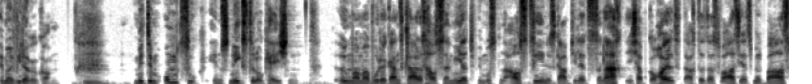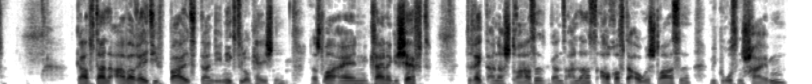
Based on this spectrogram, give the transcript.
immer wieder gekommen. Mhm. Mit dem Umzug ins nächste Location, irgendwann mal wurde ganz klar das Haus saniert. Wir mussten ausziehen. Es gab die letzte Nacht. Ich habe geheult, dachte, das war's jetzt mit Bars. Gab es dann aber relativ bald dann die nächste Location. Das war ein kleiner Geschäft direkt an der Straße, ganz anders, auch auf der Augestraße mit großen Scheiben.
